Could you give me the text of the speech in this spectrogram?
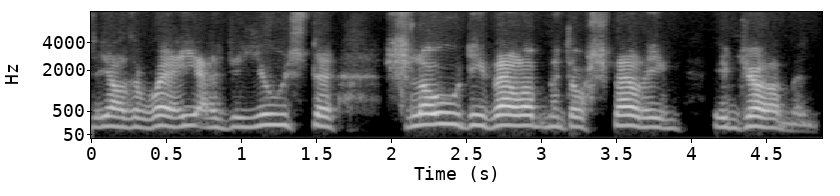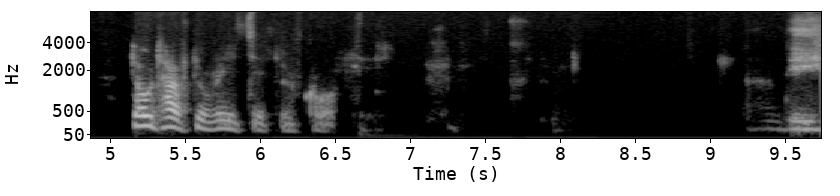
the other way and we use the slow development of spelling in German. don't have to read it, of course. The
